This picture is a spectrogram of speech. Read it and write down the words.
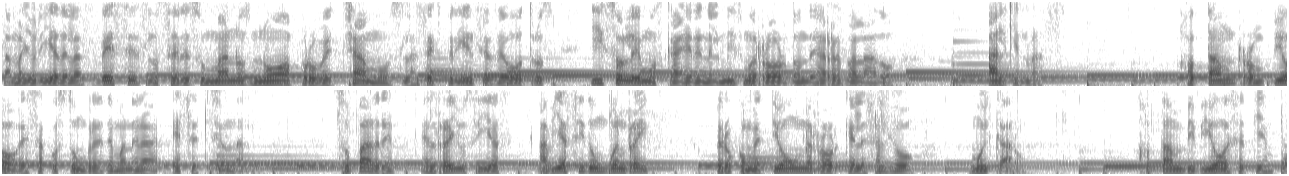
La mayoría de las veces los seres humanos no aprovechamos las experiencias de otros y solemos caer en el mismo error donde ha resbalado alguien más. Jotam rompió esa costumbre de manera excepcional. Su padre, el rey Usías, había sido un buen rey, pero cometió un error que le salió muy caro. Jotam vivió ese tiempo,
